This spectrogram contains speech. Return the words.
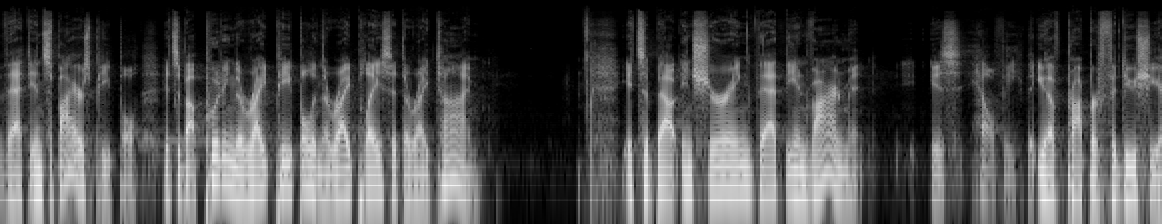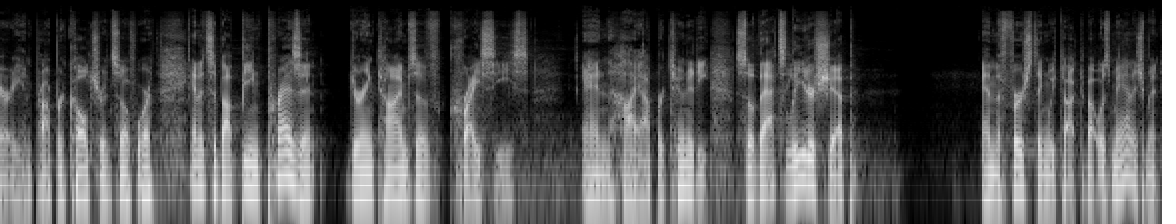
that inspires people. It's about putting the right people in the right place at the right time. It's about ensuring that the environment is healthy, that you have proper fiduciary and proper culture and so forth. And it's about being present during times of crises and high opportunity. So that's leadership. And the first thing we talked about was management.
